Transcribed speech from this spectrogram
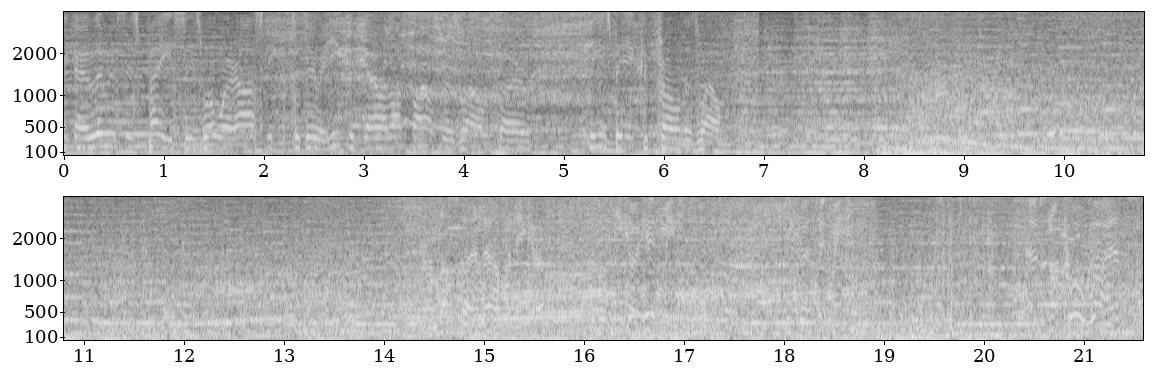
Nico Lewis's pace is what we're asking him to do, and he could go a lot faster as well. So he's being controlled as well. I'm not slowing down for Nico. Nico hit me. Nico's hit me. That's not cool, guys.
